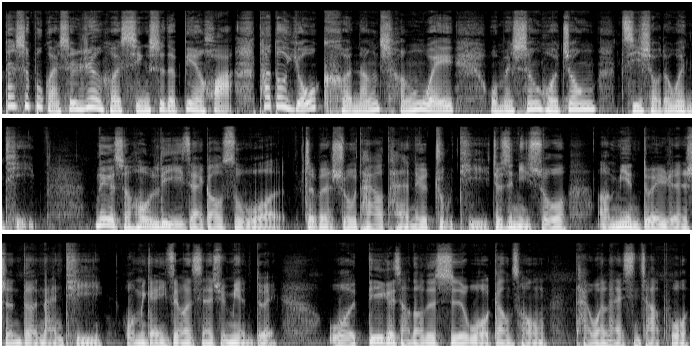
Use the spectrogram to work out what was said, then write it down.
但是不管是任何形式的变化，它都有可能成为我们生活中棘手的问题。那个时候，丽仪在告诉我这本书他要谈的那个主题，就是你说呃，面对人生的难题，我们应该以怎么样现在去面对？我第一个想到的是，我刚从台湾来新加坡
